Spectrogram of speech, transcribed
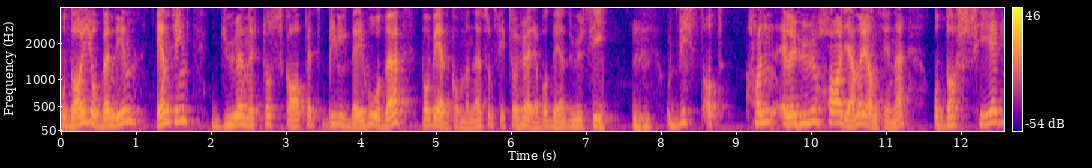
Og da er jobben din én ting. Du er nødt til å skape et bilde i hodet på vedkommende som sitter og hører på det du sier. Og Hvis at han eller hun har igjen øynene sine, og da ser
